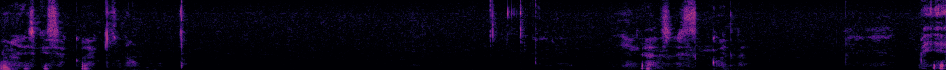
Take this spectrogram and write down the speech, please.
Una vez que sacó aquí no llega a su escuela, ve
